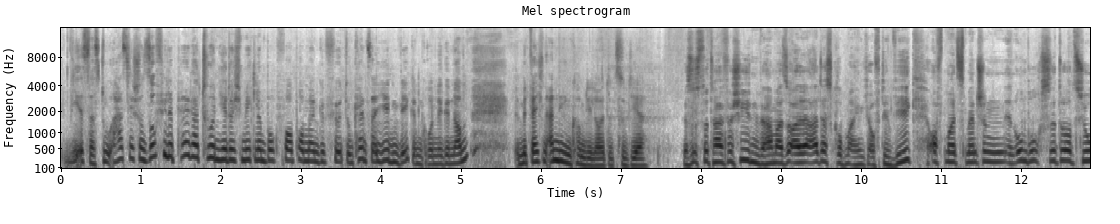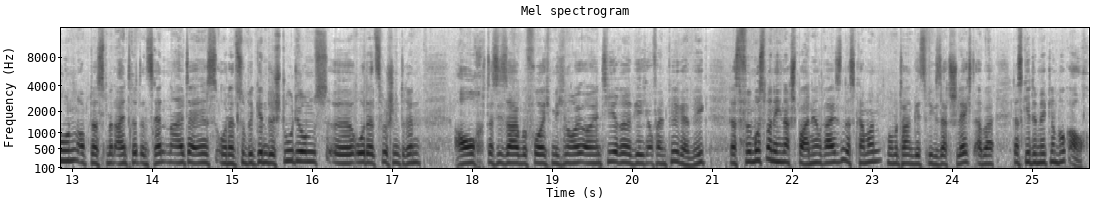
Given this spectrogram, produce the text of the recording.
wie ist das? Du hast ja schon so viele Pilgertouren hier durch Mecklenburg-Vorpommern geführt. Du kennst ja jeden Weg im Grunde genommen. Mit welchen Anliegen kommen die Leute zu dir? Das ist total verschieden. Wir haben also alle Altersgruppen eigentlich auf dem Weg. Oftmals Menschen in Umbruchssituationen, ob das mit Eintritt ins Rentenalter ist oder zu Beginn des Studiums äh, oder zwischendrin. Auch, dass sie sagen, bevor ich mich neu orientiere, gehe ich auf einen Pilgerweg. Dafür muss man nicht nach Spanien reisen, das kann man. Momentan geht es wie gesagt schlecht, aber das geht in Mecklenburg auch.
